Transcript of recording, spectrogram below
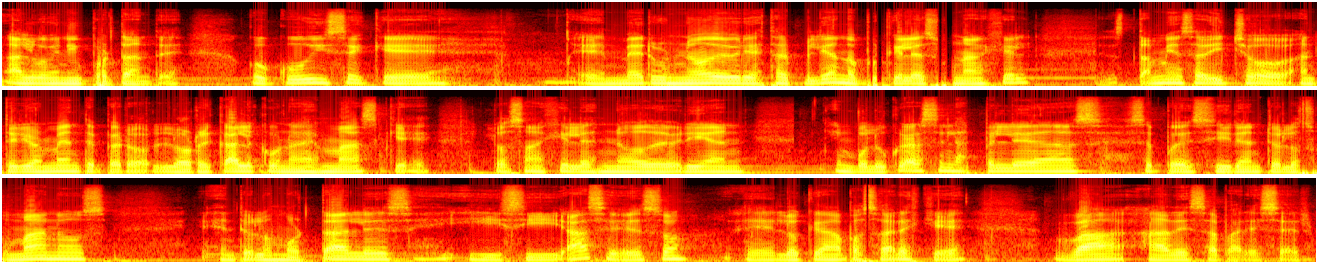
algo bien importante. Goku dice que eh, Merus no debería estar peleando porque él es un ángel. También se ha dicho anteriormente, pero lo recalco una vez más, que los ángeles no deberían involucrarse en las peleas, se puede decir, entre los humanos entre los mortales y si hace eso, eh, lo que va a pasar es que va a desaparecer.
